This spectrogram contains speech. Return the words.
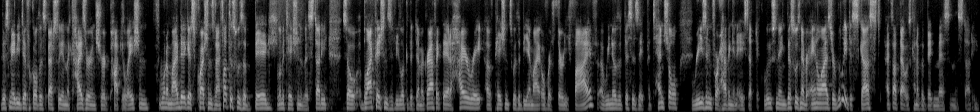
This may be difficult, especially in the Kaiser insured population. One of my biggest questions, and I thought this was a big limitation of this study. So Black patients, if you look at the demographic, they had a higher rate of patients with a BMI over 35. Uh, we know that this is a potential reason for having an aseptic loosening. This was never analyzed or really discussed. I thought that was kind of a big miss in the study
